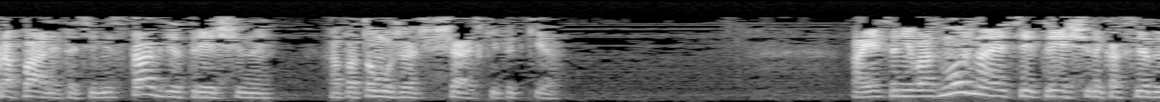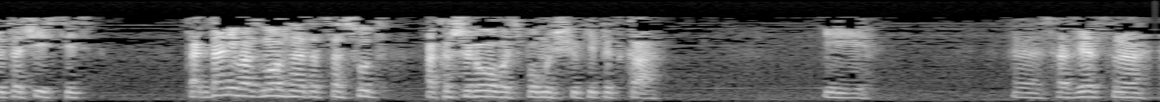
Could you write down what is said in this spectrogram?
пропалит эти места, где трещины, а потом уже очищает в кипятке. А если невозможно эти трещины как следует очистить, тогда невозможно этот сосуд акашировать с помощью кипятка. И, э, соответственно,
